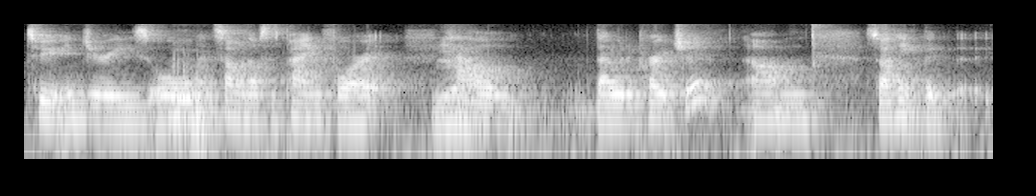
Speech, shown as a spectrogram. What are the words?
to injuries or mm. when someone else is paying for it, yeah. how they would approach it. Um, so I think that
